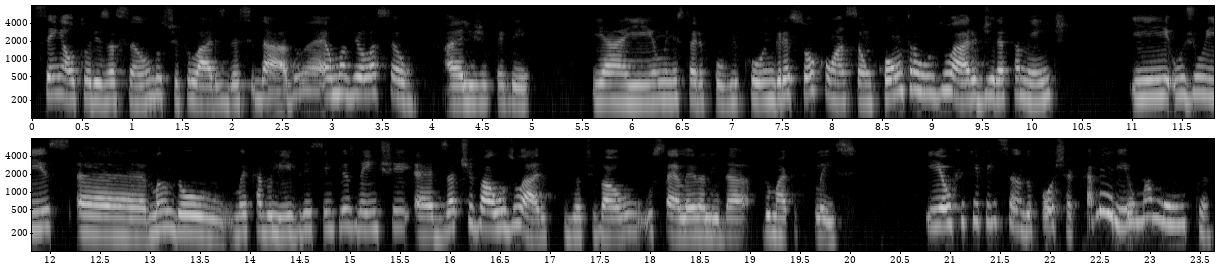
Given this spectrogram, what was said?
sem autorização dos titulares desse dado é uma violação à LGPD. E aí o Ministério Público ingressou com ação contra o usuário diretamente e o juiz é, mandou o Mercado Livre simplesmente é, desativar o usuário, desativar o, o seller ali da, do marketplace. E eu fiquei pensando, poxa, caberia uma multa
